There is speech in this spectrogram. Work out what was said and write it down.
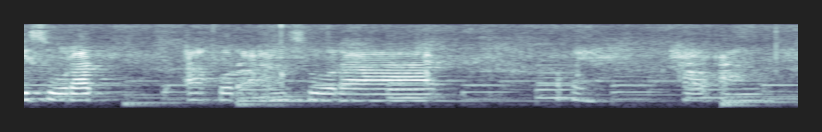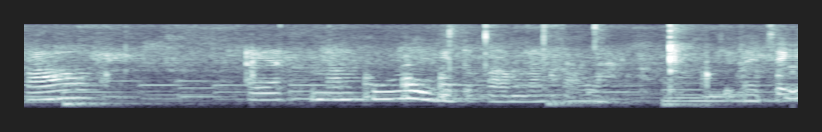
di surat Al-Qur'an surat apa ya Al-Anfal ayat 60 gitu kalau nggak salah kita cek.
